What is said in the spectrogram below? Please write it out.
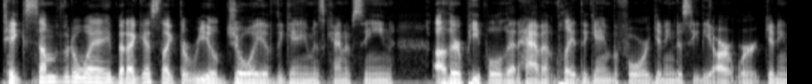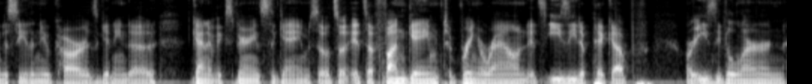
take some of it away, but I guess like the real joy of the game is kind of seeing other people that haven't played the game before getting to see the artwork, getting to see the new cards, getting to kind of experience the game. So it's a it's a fun game to bring around. It's easy to pick up or easy to learn.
